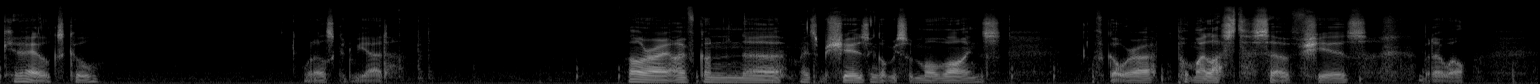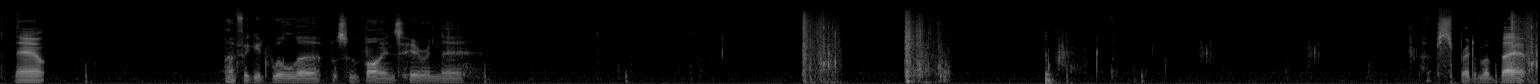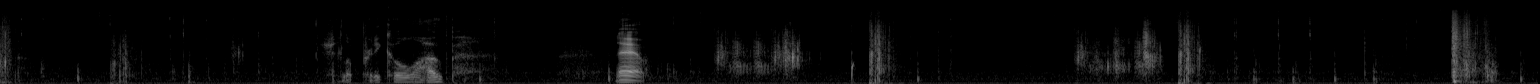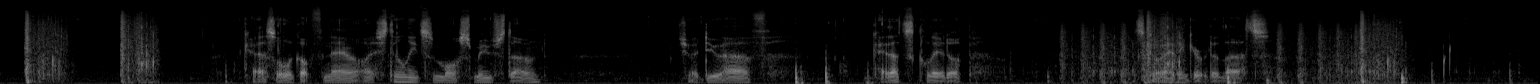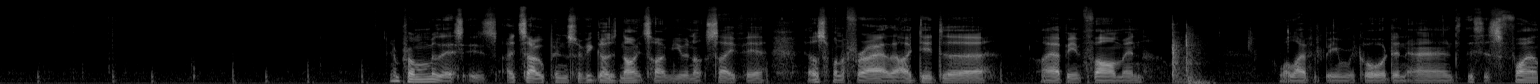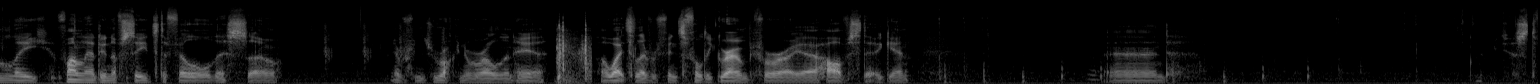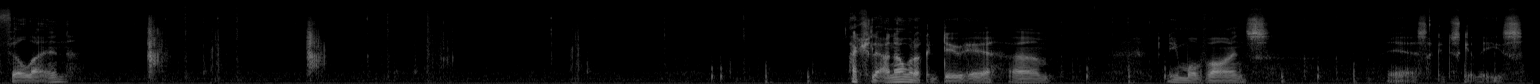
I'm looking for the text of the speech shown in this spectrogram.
Okay, looks cool. What else could we add? Alright, I've gone uh, made some shears and got me some more vines. I forgot where I put my last set of shears, but oh well. Now, I figured we'll uh, put some vines here and there. Perhaps spread them about. Should look pretty cool, I hope. Now, okay, that's all I got for now. I still need some more smooth stone, which I do have. Okay, that's cleared up. Let's go ahead and get rid of that. The problem with this is it's open, so if it goes night time, you are not safe here. I also want to throw out that I did, uh, I have been farming while I've been recording, and this is finally, finally had enough seeds to fill all this, so everything's rocking and rolling here. I'll wait till everything's fully grown before I uh, harvest it again. And let me just fill that in. Actually, I know what I could do here. Um, need more vines. Yes, I could just get these.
